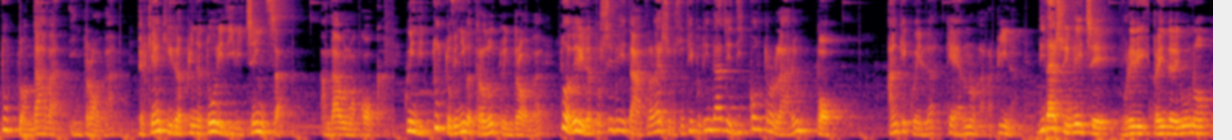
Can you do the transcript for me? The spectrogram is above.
tutto andava in droga, perché anche i rapinatori di Vicenza andavano a coca, quindi tutto veniva tradotto in droga, tu avevi la possibilità attraverso questo tipo di indagine di controllare un po' anche quella che erano la rapina. Diverso invece volevi prendere uno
